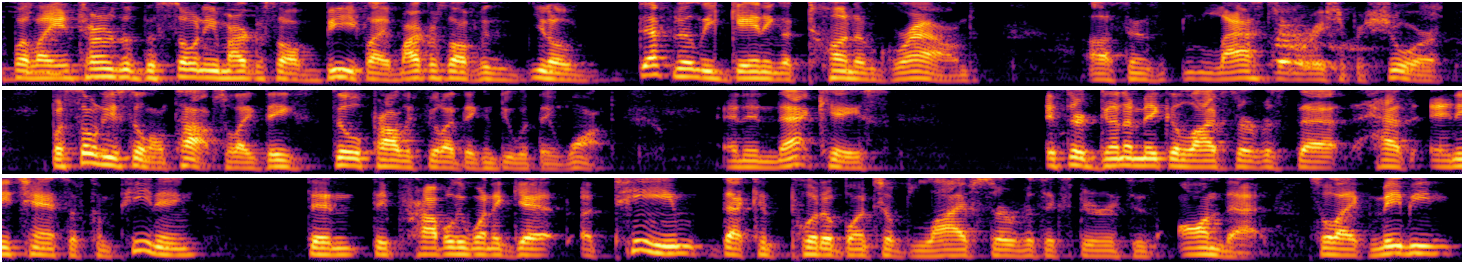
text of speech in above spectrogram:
but like in terms of the Sony Microsoft beef, like Microsoft is you know definitely gaining a ton of ground uh, since last generation for sure. But Sony is still on top, so like they still probably feel like they can do what they want. And in that case, if they're gonna make a live service that has any chance of competing, then they probably want to get a team that can put a bunch of live service experiences on that. So like maybe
